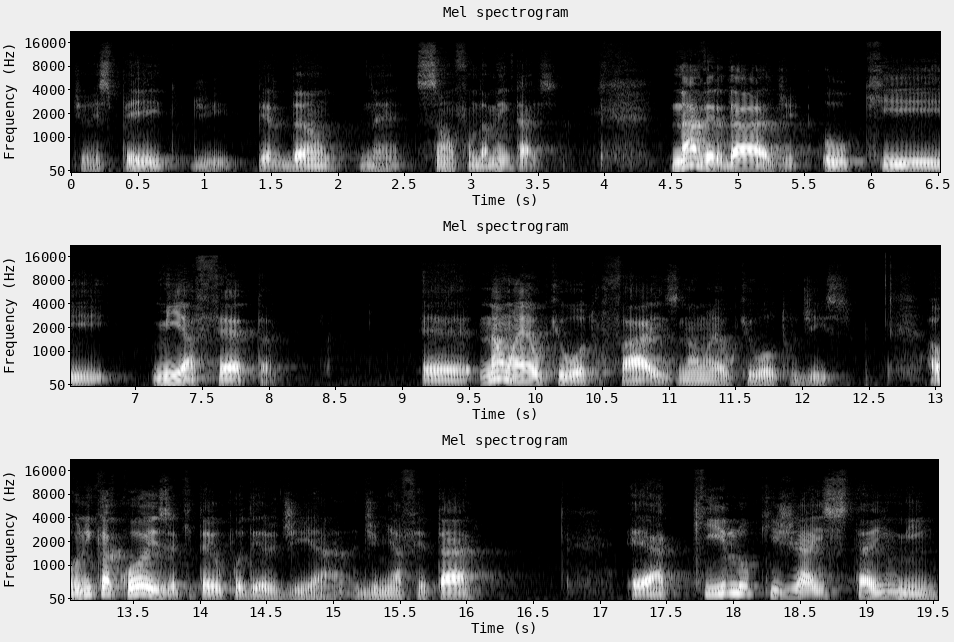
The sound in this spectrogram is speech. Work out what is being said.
de respeito, de perdão, né, são fundamentais. Na verdade, o que me afeta é, não é o que o outro faz, não é o que o outro diz. A única coisa que tem o poder de, de me afetar é aquilo que já está em mim.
